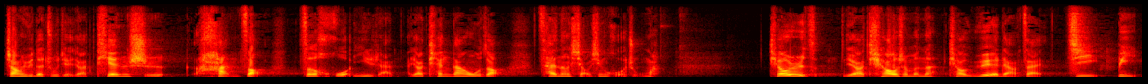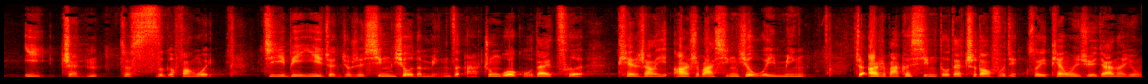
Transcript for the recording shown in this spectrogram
张玉的注解叫“天时旱燥，则火易燃”，要天干物燥才能小心火烛嘛。挑日子也要挑什么呢？挑月亮在鸡闭翼轸这四个方位。鸡闭翼轸就是星宿的名字啊。中国古代测天上以二十八星宿为名，这二十八颗星都在赤道附近，所以天文学家呢用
